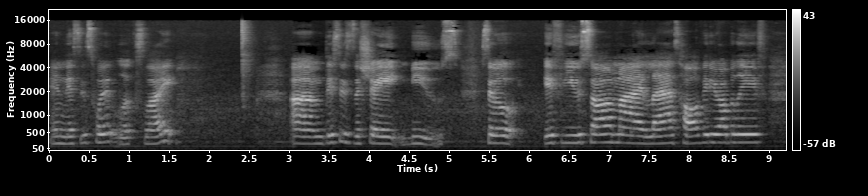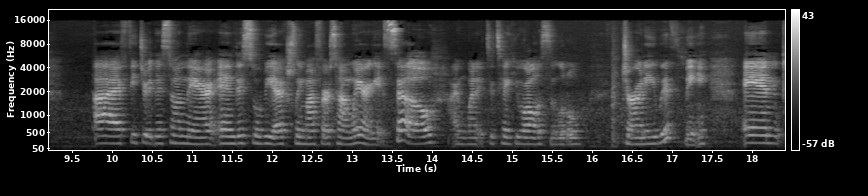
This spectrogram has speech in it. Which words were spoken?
and this is what it looks like. Um, this is the shade Muse. So if you saw my last haul video I believe, I featured this on there and this will be actually my first time wearing it. So I wanted to take you all this little journey with me. And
